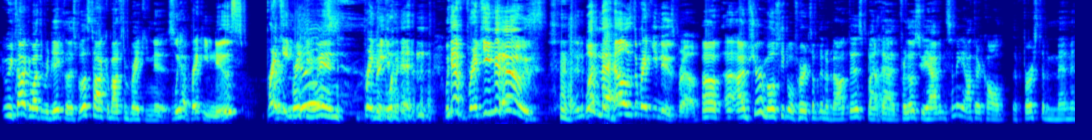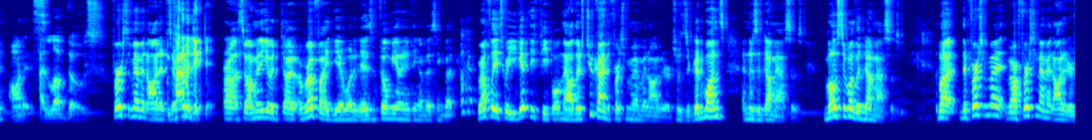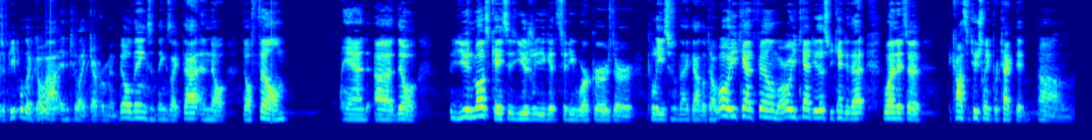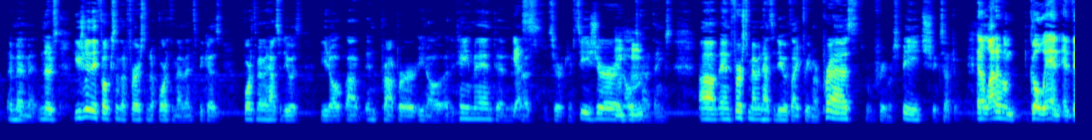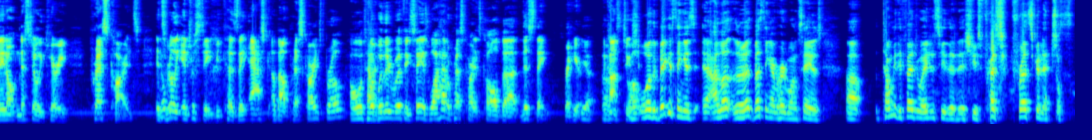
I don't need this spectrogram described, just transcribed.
we talk about the ridiculous, but let's talk about some breaking news. We have breaking news. Breaking breaking news? wind. Breaking Breaking wind. we have breaking news. What in the hell is the breaking news, bro? Um, I'm sure most people have heard something about this, but Uh-huh. uh, for those who haven't, there's something out there called the First Amendment audits. I love those. First Amendment audits. I'm kind of addicted. Uh, so I'm going to give a, a rough idea what it is and fill me in on anything I'm missing. But Okay. roughly, it's where you get these people. Now, there's two kinds of First Amendment auditors. There's the good ones and there's the dumbasses. Most of them are the dumbasses. But the First Amendment, our First Amendment auditors are people that go out into like government buildings and things like that, and they'll they'll film, and uh, they'll. You, in most cases, usually you get city workers or police or something like that. They'll tell them, "Oh, you can't film," or "Oh, you can't do this, or, you can't do that." When it's a constitutionally protected um, amendment. And there's usually they focus on the First and the Fourth Amendments because Fourth Amendment has to do with you know uh, improper you know uh, detainment and Yes. uh, search and seizure and all those Mhm. kind of things. Um, and First Amendment has to do with like freedom of press, freedom of speech, etc. And a lot of them go in and they don't necessarily carry press cards. It's Nope. really interesting because they ask about press cards, bro. All the But time. what they, what they say is, well, I have a press card. It's called uh, this thing right here. yeah, The Uh, Constitution. uh, well, the biggest thing is I love the best thing I ever heard one say is. Uh, tell me the federal agency that issues press press credentials.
